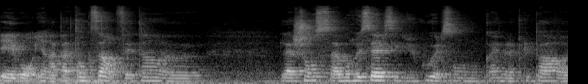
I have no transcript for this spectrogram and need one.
et bon, il n'y en a pas tant que ça, en fait. Hein, euh. la chance à Bruxelles, c'est que du coup, elles sont quand même la plupart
